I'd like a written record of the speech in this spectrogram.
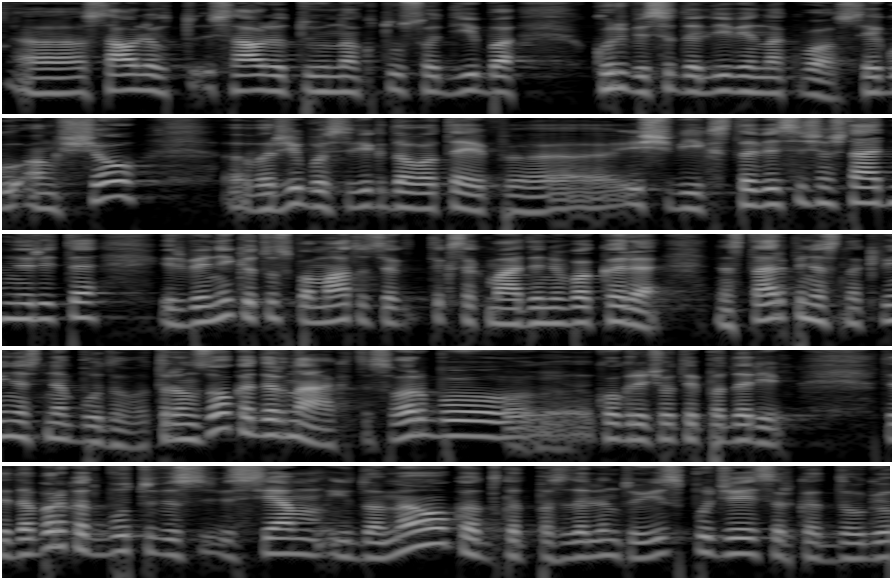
Saulėtųjų naktų sodyba, kur visi dalyviai nakvos. Jeigu anksčiau varžybos vykdavo taip, išvyksta visi šeštadienį ryte ir vieni kitus pamato tik sekmadienį vakare, nes tarpinės nakvynės nebūdavo. Tranzo, kad ir naktį, svarbu, kuo greičiau tai padaryk. Tai dabar, kad būtų vis, visiems įdomiau, kad, kad pasidalintų įspūdžiais ir kad daugiau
